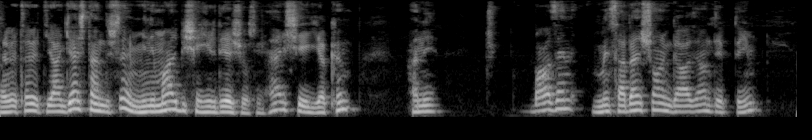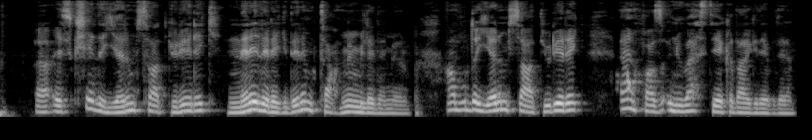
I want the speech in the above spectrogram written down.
Evet evet. Yani gerçekten düşünsene minimal bir şehirde yaşıyorsun. Her şey yakın. Hani bazen mesela ben şu an Gaziantep'teyim. Ee, Eskişehir'de yarım saat yürüyerek nerelere giderim tahmin bile edemiyorum. Ama burada yarım saat yürüyerek en fazla üniversiteye kadar gidebilirim.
